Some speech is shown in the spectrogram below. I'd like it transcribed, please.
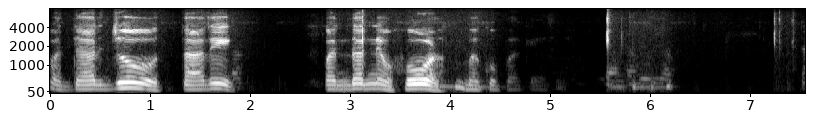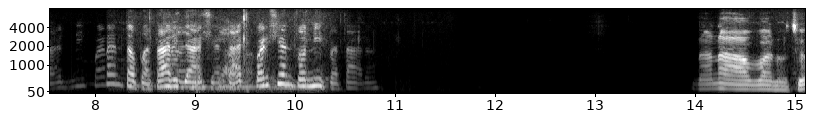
પધારજો તારીખ પંદર ને હોળ બકુપા નહીં પડે ને તો પતારી જશે. પડશે ને તો નહીં પતારે ના ના આવવાનું છે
